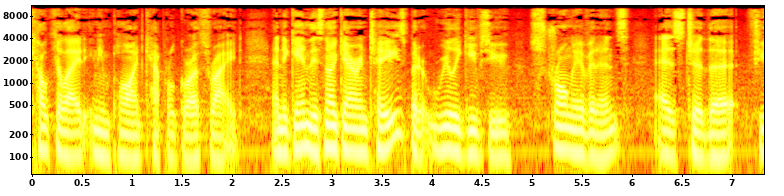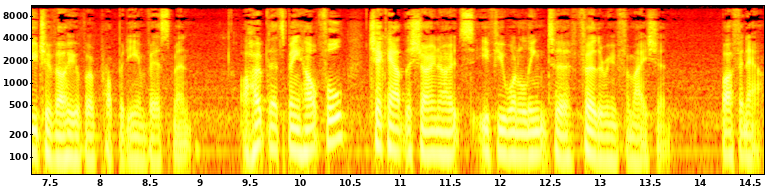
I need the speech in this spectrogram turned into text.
calculate an implied capital growth rate. And again, there's no guarantees, but it really gives you strong evidence as to the future value of a property investment. I hope that's been helpful. Check out the show notes if you want a link to further information. Bye for now.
